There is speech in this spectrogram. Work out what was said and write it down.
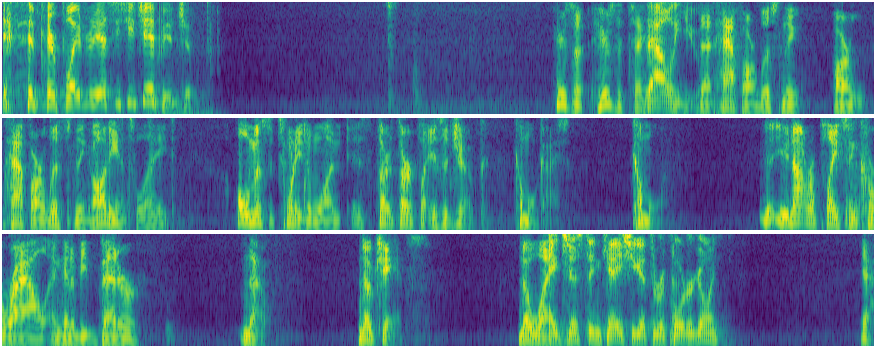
and they're played for the SEC championship. Here's a here's a take value that half our listening our half our listening audience will hate. Ole Miss at twenty to one is third third place is a joke. Come on, guys, come on. You're not replacing Corral and going to be better. No, no chance. No way. Hey, just in case you get the recorder going. Yeah.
